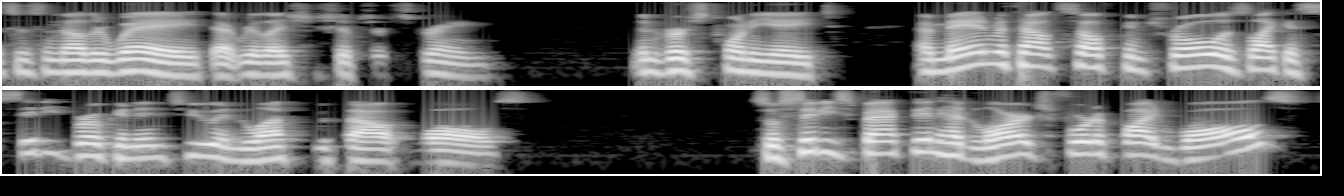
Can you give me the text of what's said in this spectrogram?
This is another way that relationships are strained. In verse 28, a man without self control is like a city broken into and left without walls. So, cities back then had large fortified walls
